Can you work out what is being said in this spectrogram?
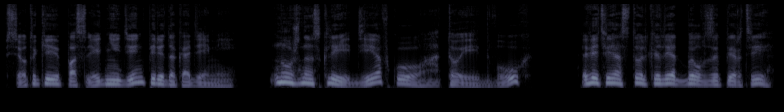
Все-таки последний день перед академией. Нужно склеить девку, а то и двух. Ведь я столько лет был в заперти.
